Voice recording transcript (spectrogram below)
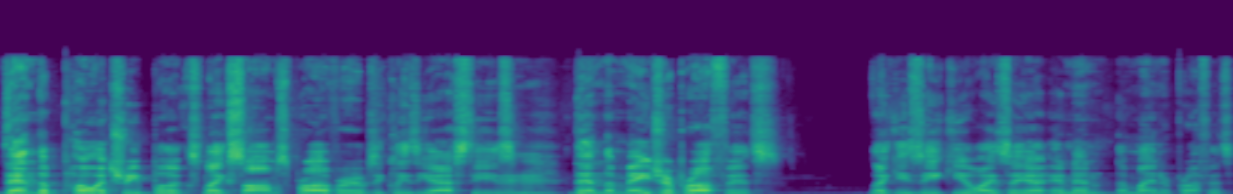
then the poetry books like Psalms, Proverbs, Ecclesiastes, mm-hmm. then the major prophets like Ezekiel, Isaiah, and then the minor prophets.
